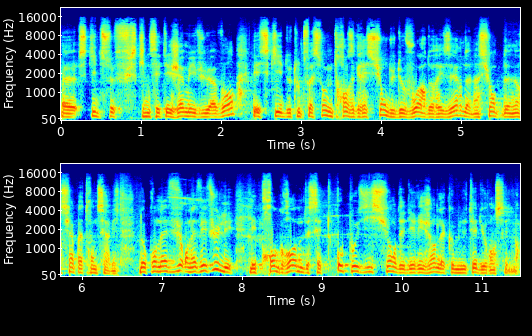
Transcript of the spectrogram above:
ce qui, ne ce qui ne s'était jamais vu avant et ce qui est de toute façon une transgression du devoir de réserve d'un ancien, patron de service. Donc on, a vu, on avait vu les, les les programmes de cette opposition des dirigeants de la communauté du renseignement.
